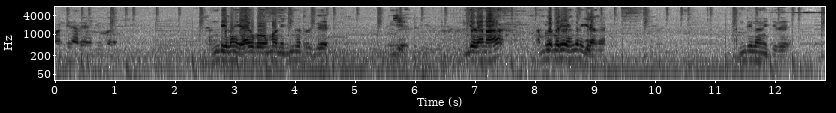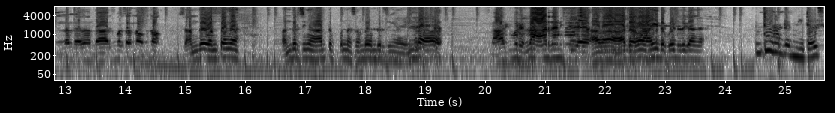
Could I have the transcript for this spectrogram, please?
வண்டி நிறைய நிக்குது பாரு. வண்டி எல்லாம் ஏகபோகமா நின்றுட்டு இருக்கு இங்க இங்க தானா நம்மள மாதிரியே எங்க நிக்கிறாங்க? வண்டி எல்லாம் நிக்குது எல்லாம் சந்தை வந்துட்டோம் சந்தை வந்துட்டோங்க. வந்துருச்சுங்க ஆட்டு பண்ண சந்தை வந்துருச்சுங்க. எங்கடா? யாருக்கு பாரு எல்லாம் ஆடு தான் நிக்குது. அதான் ஆட்டோலாம் வாங்கிட்டு போயிட்டு இருக்காங்க. 200 meters,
